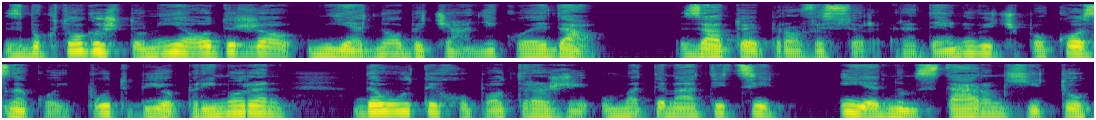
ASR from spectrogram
zbog toga što nije održao nijedno obećanje koje je dao. Zato je profesor Radenović po ko zna koji put bio primoran da utehu potraži u matematici i jednom starom hitu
